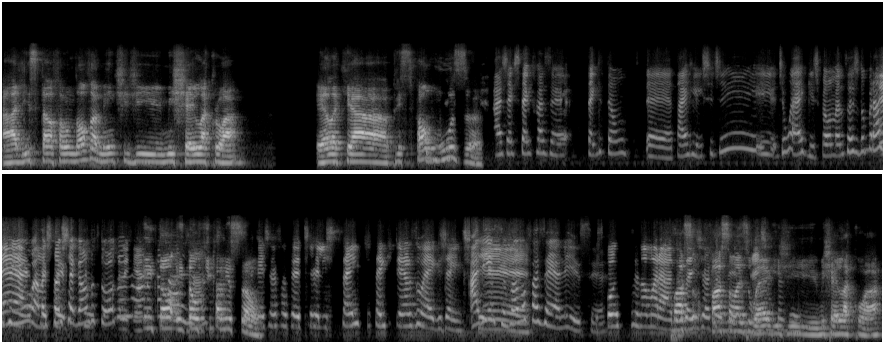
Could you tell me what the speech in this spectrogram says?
A Alice estava falando novamente de Michelle Lacroix. Ela que é a principal musa. A gente tem que fazer, tem que ter um é, tá tier list de, de WEGs, pelo menos as do é, Brasil. É, elas estão chegando eu, todas. Tá eu então, então fica a missão. A gente vai fazer tier list sempre, tem que ter as WEGs, gente. Alice, é... vamos fazer, Alice. Esposos e namorados. Façam, façam as WEGs de Michelle Lacroix,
